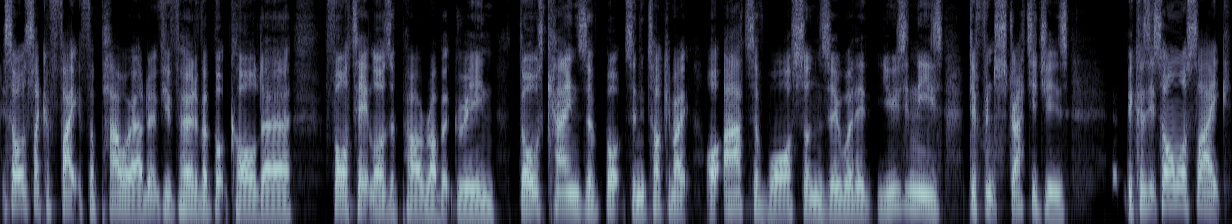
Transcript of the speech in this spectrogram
it's almost like a fight for power. I don't know if you've heard of a book called uh, 48 Laws of Power, Robert Greene, those kinds of books. And they're talking about, or Art of War, Sun Tzu, where they're using these different strategies because it's almost like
